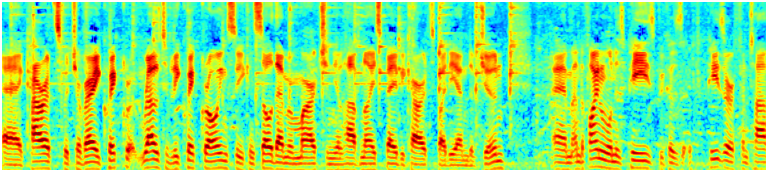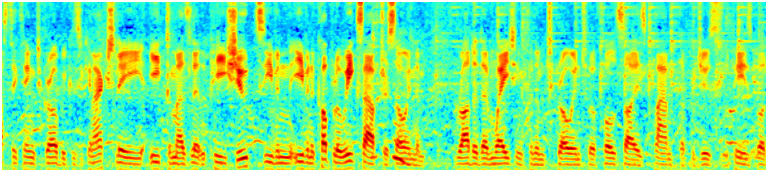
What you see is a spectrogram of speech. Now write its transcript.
uh, carrots, which are very quick, relatively quick growing, so you can sow them in March and you'll have nice baby carrots by the end of June. Um, and the final one is peas because peas are a fantastic thing to grow because you can actually eat them as little pea shoots even even a couple of weeks after sowing them rather than waiting for them to grow into a full size plant that produces the peas. But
